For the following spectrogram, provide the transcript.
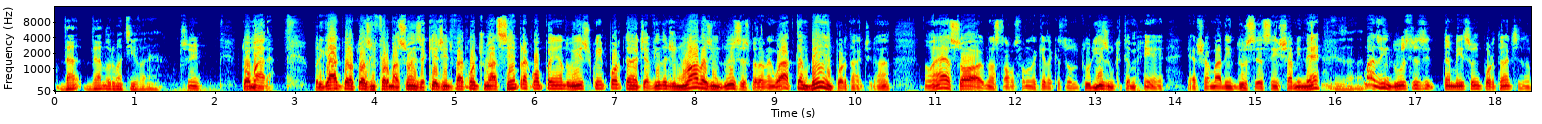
da, da normativa, né? Sim. Tomara. Obrigado pelas tuas informações aqui. A gente vai continuar sempre acompanhando isso, que é importante. A vinda de novas indústrias para Aranguá também é importante. Né? Não é só, nós estávamos falando aqui da questão do turismo, que também é, a chamada indústria sem chaminé, Exatamente. mas indústrias também são importantes. Né?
